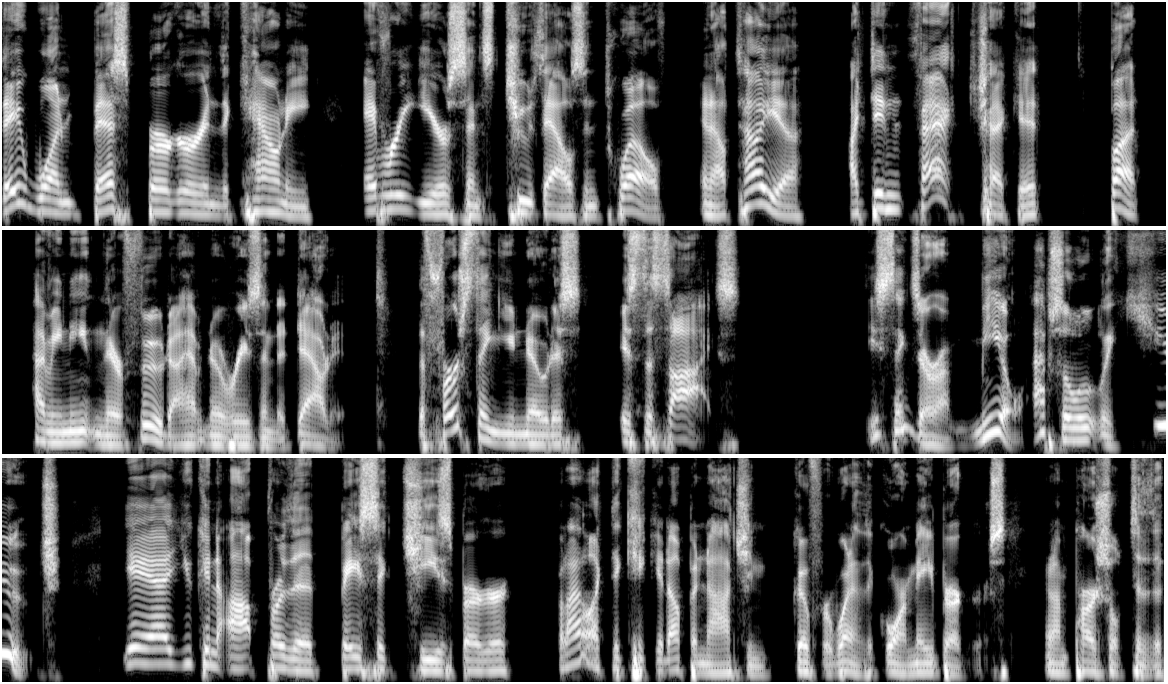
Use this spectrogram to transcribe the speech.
they won Best Burger in the county every year since 2012. And I'll tell you, I didn't fact check it, but having eaten their food, I have no reason to doubt it. The first thing you notice is the size. These things are a meal, absolutely huge. Yeah, you can opt for the basic cheeseburger, but I like to kick it up a notch and go for one of the gourmet burgers. And I'm partial to the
